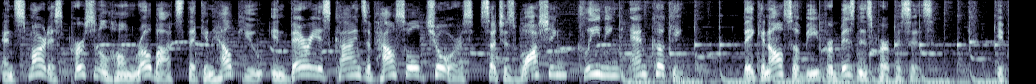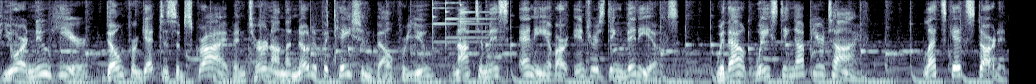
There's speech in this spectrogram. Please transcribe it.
and smartest personal home robots that can help you in various kinds of household chores such as washing, cleaning, and cooking. They can also be for business purposes. If you are new here, don't forget to subscribe and turn on the notification bell for you not to miss any of our interesting videos. Without wasting up your time, let's get started.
